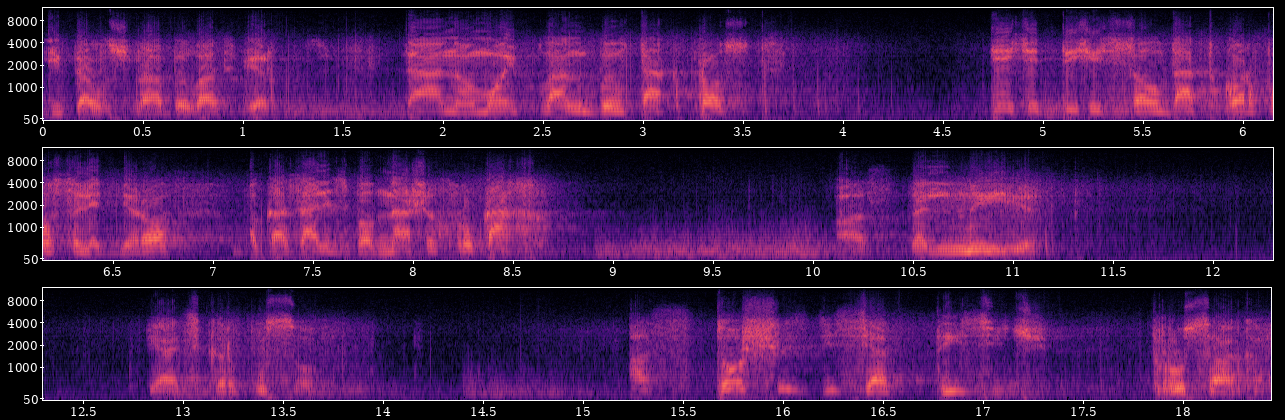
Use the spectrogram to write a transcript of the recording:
и должна была отвергнуть. Да, но мой план был так прост. 10 тысяч солдат корпуса Ледмиро оказались бы в наших руках. А остальные пять корпусов, а 160 тысяч прусаков.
